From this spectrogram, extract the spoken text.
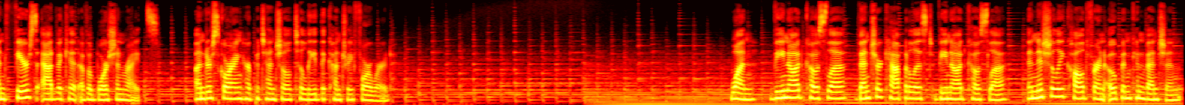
and fierce advocate of abortion rights, underscoring her potential to lead the country forward. 1. Vinod Khosla, venture capitalist Vinod Khosla, initially called for an open convention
